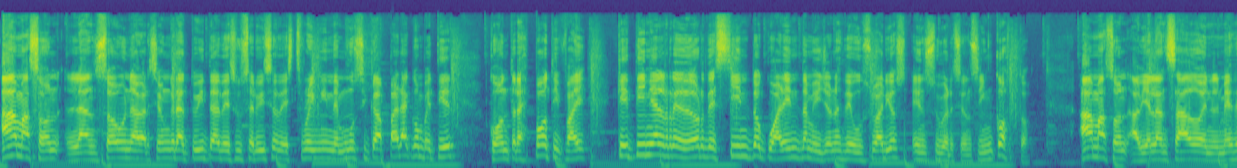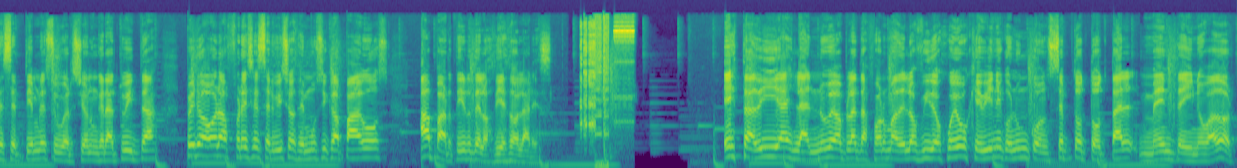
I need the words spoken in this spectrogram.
Amazon lanzó una versión gratuita de su servicio de streaming de música para competir contra Spotify, que tiene alrededor de 140 millones de usuarios en su versión sin costo. Amazon había lanzado en el mes de septiembre su versión gratuita, pero ahora ofrece servicios de música pagos a partir de los 10 dólares. Stadia es la nueva plataforma de los videojuegos que viene con un concepto totalmente innovador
